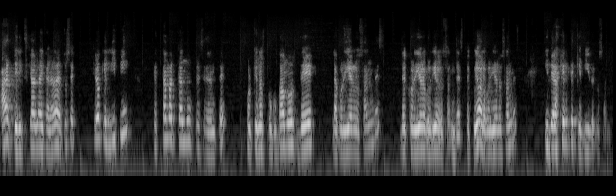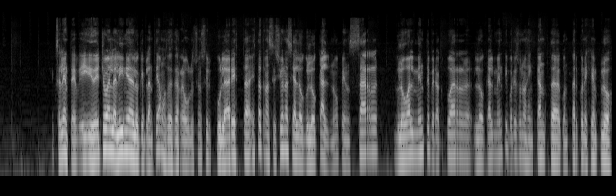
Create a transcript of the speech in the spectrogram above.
Arterix, que habla de Canadá. Entonces, creo que el LIPI está marcando un precedente porque nos preocupamos de la cordillera de los Andes, del cordillero de cordillera de los Andes, del cuidado de la cordillera de los Andes y de la gente que vive en los Andes. Excelente. Y de hecho, en la línea de lo que planteamos desde Revolución Circular, esta, esta transición hacia lo local, ¿no? Pensar globalmente, pero actuar localmente, y por eso nos encanta contar con ejemplos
